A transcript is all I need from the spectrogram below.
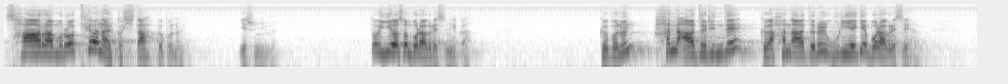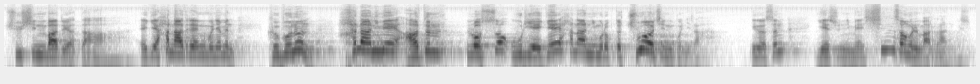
사람으로 태어날 것이다. 그분은 예수님은 또 이어서 뭐라 그랬습니까? 그분은 한 아들인데 그 한 아들을 우리에게 뭐라 그랬어요? 주신 바 되었다. 이게 한 아들이라는 건 뭐냐면 그분은 하나님의 아들로서 우리에게 하나님으로부터 주어진 분이라. 이것은 예수님의 신성을 말하는 것입니다.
